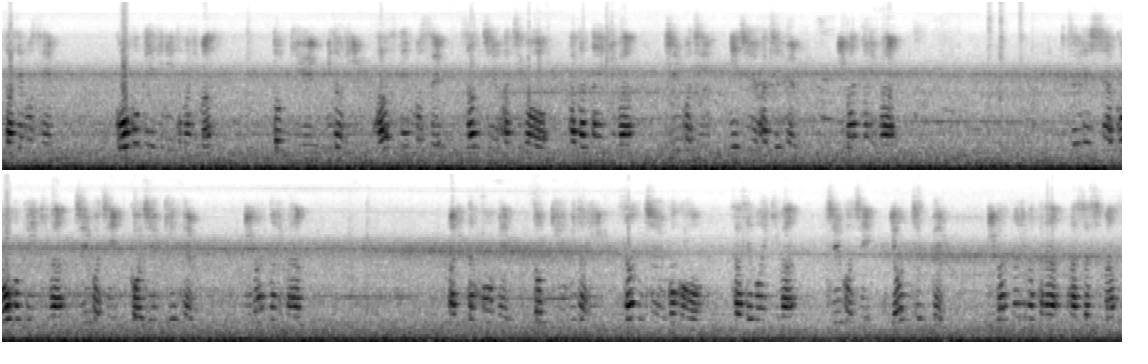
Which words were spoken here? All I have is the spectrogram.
佐世保線港北駅に停まります。特急緑ハウステンボス38号博多駅は15時28分。2番乗り場。普通列車港北駅は15時59分。2番乗り場有田方面特急緑35号。佐世保駅は15時40分。2番乗り場から発車します。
